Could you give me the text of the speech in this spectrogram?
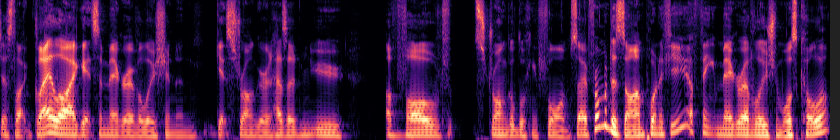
just like Glalie gets a Mega Evolution and gets stronger and has a new evolved, stronger looking form. So from a design point of view, I think Mega Evolution was cooler.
